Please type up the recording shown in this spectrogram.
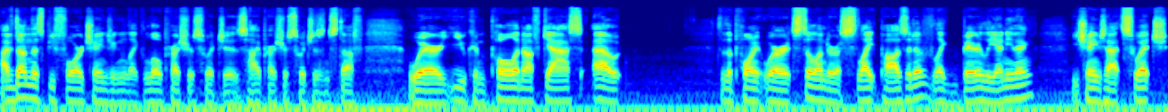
I've done this before, changing like low pressure switches, high pressure switches, and stuff, where you can pull enough gas out to the point where it's still under a slight positive, like barely anything. You change that switch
